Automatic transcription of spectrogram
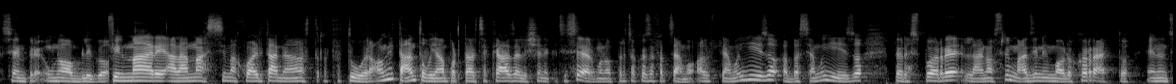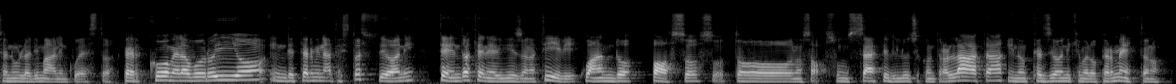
sempre un obbligo filmare alla massima qualità della nostra attrezzatura. Ogni tanto vogliamo portarci a casa le scene che ci servono, perciò cosa facciamo? Alziamo gli ISO, abbassiamo gli ISO per esporre la nostra immagine in modo corretto e non c'è nulla di male in questo. Per come lavoro io, in determinate situazioni, tendo a tenere gli ISO nativi quando posso, sotto, non so, su un set di luce controllata, in occasioni che me lo permettono.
